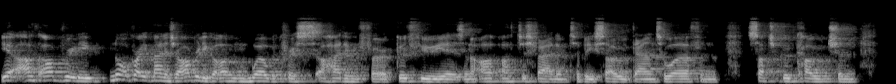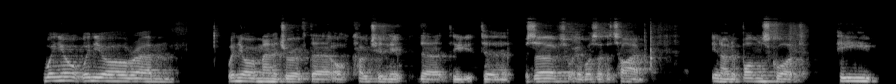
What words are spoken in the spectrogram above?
Yeah, I've, really not a great manager. I've really got on well with Chris. I had him for a good few years, and I, I just found him to be so down to earth and such a good coach. And when you're when you're um, when you're a manager of the or coaching the, the, the, the reserves, what it was at the time, you know the bomb squad. He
